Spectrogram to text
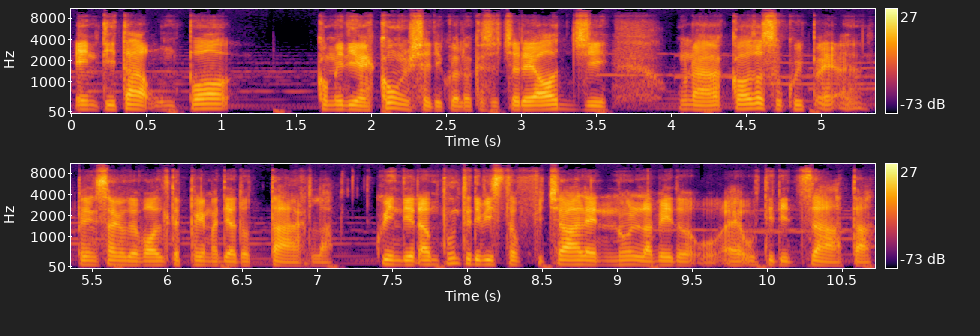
entità un po' come dire conscia di quello che succede oggi una cosa su cui pensare due volte prima di adottarla. Quindi da un punto di vista ufficiale non la vedo eh, utilizzata,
